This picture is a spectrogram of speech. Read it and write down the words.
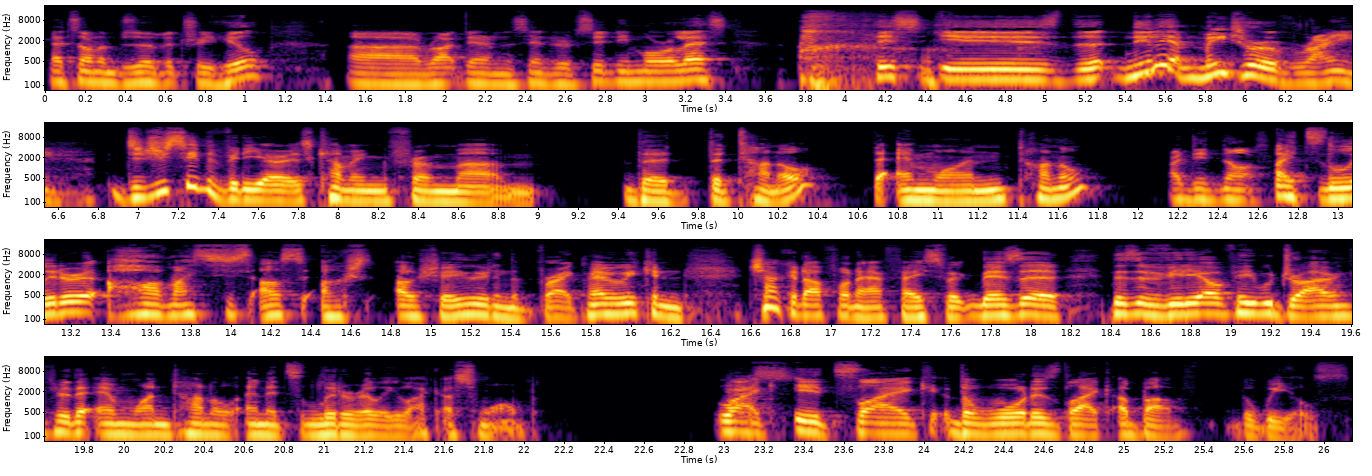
that's on Observatory Hill, uh, right there in the centre of Sydney, more or less. This is the nearly a meter of rain. Did you see the videos coming from um, the the tunnel, the M1 tunnel? I did not. It's literally, oh, my sis, I'll, I'll, I'll show you it in the break. Maybe we can chuck it up on our Facebook. There's a, there's a video of people driving through the M1 tunnel and it's literally like a swamp. Like, Yes. it's like the water's like above the wheels.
